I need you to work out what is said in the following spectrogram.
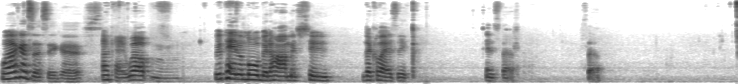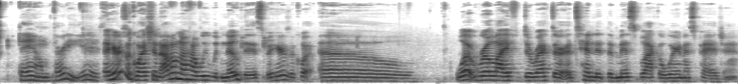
Well, I guess that's it, guys. Okay, well, Mm. we paid a little bit of homage to the classic and stuff. So, damn, thirty years. Uh, Here's a question. I don't know how we would know this, but here's a question. Oh. What real life director attended the Miss Black Awareness pageant?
